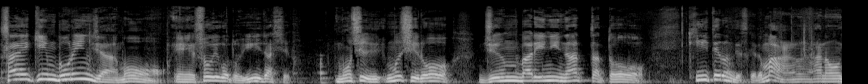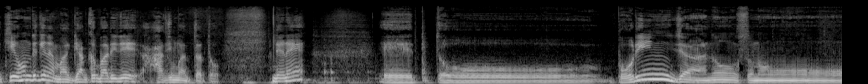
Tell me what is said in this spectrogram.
最近ボリンジャーも、えーそういうことを言い出してる。もし、むしろ、順張りになったと聞いてるんですけど、まあ、あの、基本的にはまあ逆張りで始まったと。でね、えーっと、ボリンジャーの、その、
